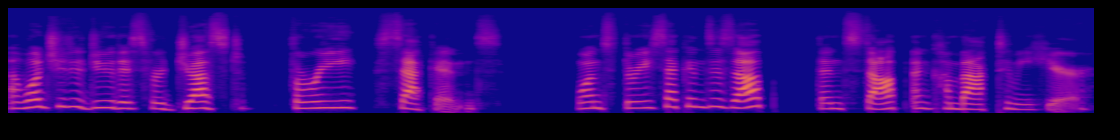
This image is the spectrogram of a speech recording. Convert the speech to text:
I want you to do this for just three seconds. Once three seconds is up, then stop and come back to me here.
